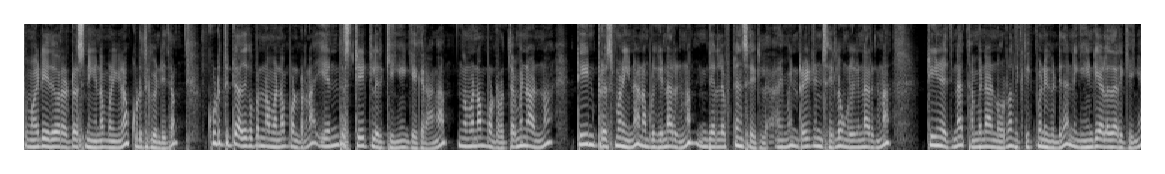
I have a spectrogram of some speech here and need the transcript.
சும்மாட்டி ஏதோ ஒரு அட்ரஸ் நீங்கள் என்ன பண்ணிங்கன்னா கொடுத்துக்க வேண்டியதான் கொடுத்துட்டு அதுக்கப்புறம் நம்ம என்ன பண்ணுறோன்னா எந்த ஸ்டேட்டில் இருக்கீங்கன்னு கேட்குறாங்க நம்ம என்ன பண்ணுறோம் தமிழ்நாடுனா டீன் ப்ரெஸ் பண்ணிங்கன்னா நம்மளுக்கு என்ன இருக்குன்னா இந்த லெஃப்ட் ஹேண்ட் சைடில் ஐ மீன் ரைட் ஹேண்ட் சைடில் உங்களுக்கு என்ன இருக்குன்னா டீன் எடுத்தினா தமிழ்நாடு வரும் அதை கிளிக் பண்ணிக்க வேண்டியதான் நீங்கள் இந்தியாவில் தான் இருக்கீங்க.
